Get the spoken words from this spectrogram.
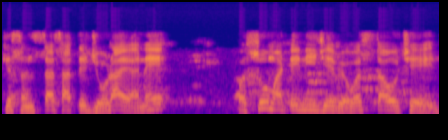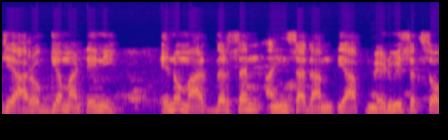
કે સંસ્થા સાથે જોડાય અને પશુ માટેની જે વ્યવસ્થાઓ છે, જે આરોગ્ય માટેની, એનો માર્ગદર્શન અહિંસા ધામથી આપ મેળવી શકશો.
